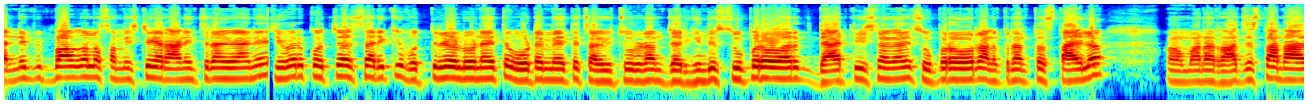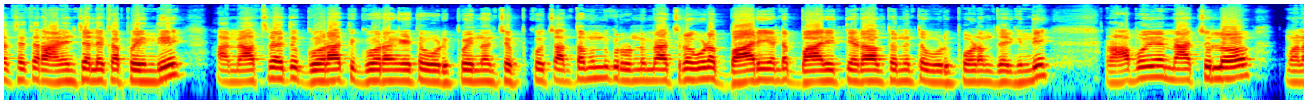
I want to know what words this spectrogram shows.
అన్ని విభాగాల్లో సమిష్టిగా రాణించినా కానీ చివరికి వచ్చేసరికి ఒత్తిడిలోనైతే ఓటమి అయితే చవి చూడడం జరిగింది. సూపర్ ఓవర్ దారి తీసినా కానీ సూపర్ ఓవర్ అనుకున్నంత స్థాయిలో మన రాజస్థాన్ రాయల్స్ అయితే రాణించలేకపోయింది. ఆ మ్యాచ్లో అయితే ఘోరాతి ఘోరంగా అయితే ఓడిపోయిందని చెప్పుకోవచ్చు. అంతకుముందుకు రెండు మ్యాచ్లో కూడా భారీ అంటే భారీ తేడాలతోనైతే ఓడిపోవడం జరిగింది. రాబోయే మ్యాచ్ల్లో మన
